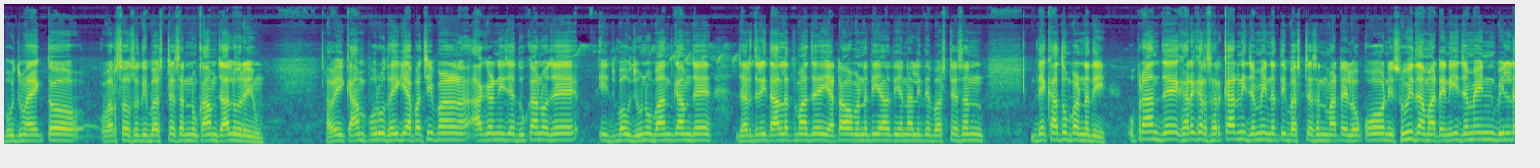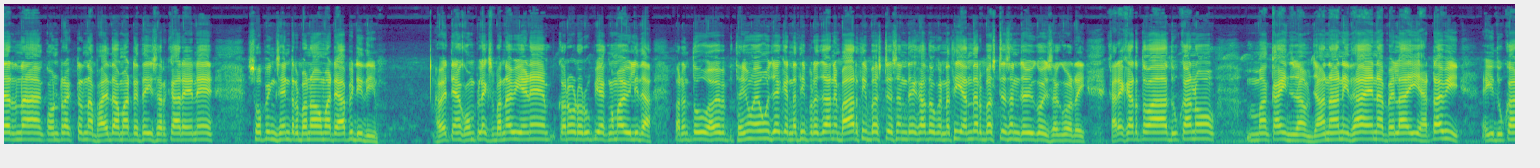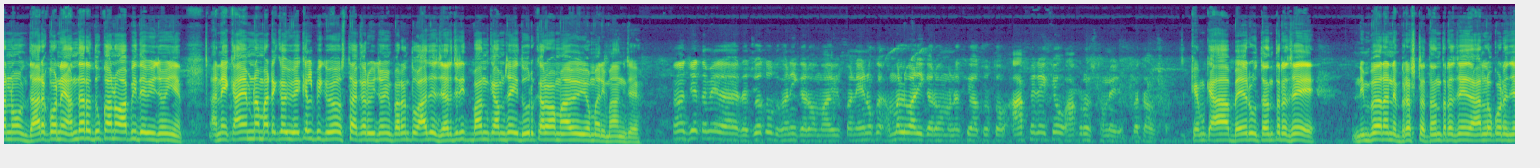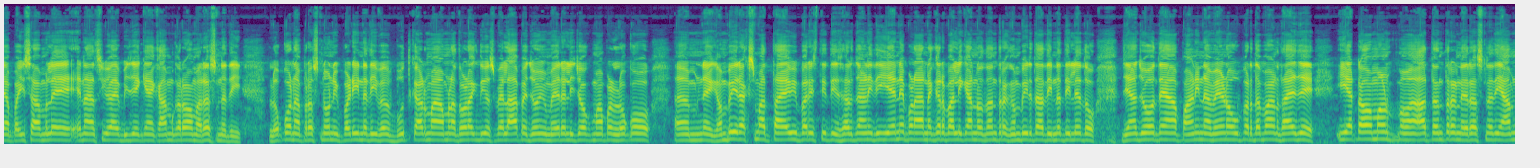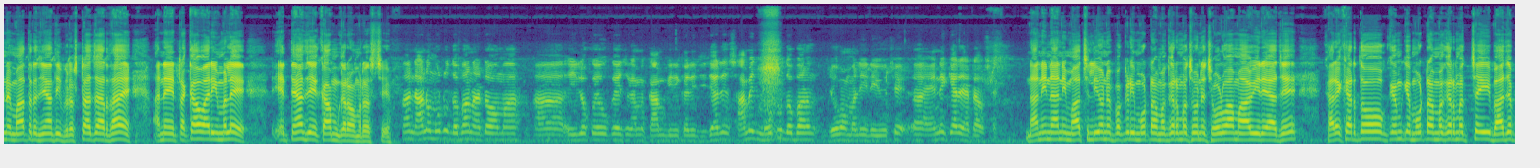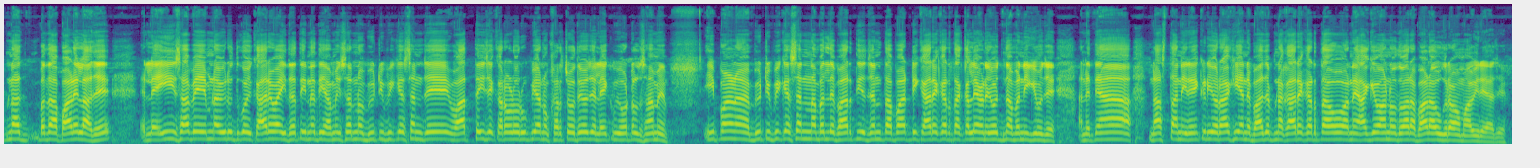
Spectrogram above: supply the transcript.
ભુજમાં એક તો વર્ષો સુધી બસ સ્ટેશનનું કામ ચાલુ રહ્યું. હવે એ કામ પૂરું થઈ ગયા પછી પણ આગળની જે દુકાનો છે, એ જ બહુ જૂનું બાંધકામ છે. જર્જરિત હાલતમાં છે, એ હટાવવામાં નથી આવતી, એના લીધે બસ સ્ટેશન દેખાતું પણ નથી. ઉપરાંત જે ખરેખર સરકારની જમીન હતી બસ સ્ટેશન માટે, લોકોની સુવિધા માટેની એ જમીન બિલ્ડરના, કોન્ટ્રાક્ટરના ફાયદા માટે થઈ સરકારે એને શોપિંગ સેન્ટર બનાવવા માટે આપી દીધી. હવે ત્યાં કોમ્પ્લેક્સ બનાવી એણે કરોડો રૂપિયા કમાવી લીધા. પરંતુ હવે થયું એવું છે કે નથી પ્રજાને બહારથી બસ સ્ટેશન દેખાતો કે નથી અંદર બસ સ્ટેશન જેવી કોઈ સગવડ રહી. ખરેખર તો આ દુકાનોમાં કાંઈ જાનહાની થાય એના પહેલાં એ હટાવી એ દુકાનો ધારકોને અંદર દુકાનો આપી દેવી જોઈએ અને કાયમના માટે કોઈ વૈકલ્પિક વ્યવસ્થા કરવી જોઈએ. પરંતુ આજે જર્જરિત બાંધકામ છે એ દૂર કરવામાં આવે અમારી માંગ છે. જે તમે રજૂઆતો ઘણી કરવામાં આવી, પણ એનો કોઈ અમલવારી કરવામાં નથી આવતો, તો આ ફેરે કેવો આક્રોશ તમે બતાવશો? કેમ કે આ બેરું તંત્ર છે નિંભર અને ભ્રષ્ટ તંત્ર છે, આ લોકોને જ્યાં પૈસા મળે એના સિવાય બીજે ક્યાંય કામ કરવામાં રસ નથી. લોકોના પ્રશ્નોની પડી નથી. ભૂતકાળમાં હમણાં થોડાક દિવસ પહેલાં આપે જોયું, મેરેલી ચોકમાં પણ લોકો ને ગંભીર અકસ્માત થાય એવી પરિસ્થિતિ સર્જાણી હતી. એને પણ આ નગરપાલિકાનો તંત્ર ગંભીરતાથી નથી લેતો. જ્યાં જો ત્યાં પાણીના વેણો ઉપર દબાણ થાય છે. એ હટાવવામાં પણ આ તંત્રને રસ નથી. આમને માત્ર જ્યાંથી ભ્રષ્ટાચાર થાય અને ટકાવારી મળે, એ ત્યાં જ એ કામ કરવામાં રસ છે. નાનું મોટું દબાણ હટાવવામાં એ લોકો એવું કહે છે કે અમે કામગીરી કરી છે. જ્યારે સામે જ મોટું દબાણ જોવા મળી રહ્યું છે એને ક્યારે હટાવશે? નાની નાની માછલીઓને પકડી મોટા મગરમચ્છોને છોડવામાં આવી રહ્યા છે. ખરેખર તો કેમ કે મોટા મગરમચ્છ છે એ ભાજપના જ બધા પાડેલા છે. એટલે એ હિસાબે એમના વિરુદ્ધ કોઈ કાર્યવાહી થતી નથી. હમીસરનો બ્યુટિફિકેશન જે વાત થઈ છે, કરોડો રૂપિયાનો ખર્ચો થયો છે લેકવી હોટલ સામે. એ પણ બ્યુટિફિકેશનના બદલે ભારતીય જનતા પાર્ટી કાર્યકર્તા કલ્યાણ યોજના બની ગયું છે. અને ત્યાં નાસ્તાની રેંકડીઓ રાખી અને ભાજપના કાર્યકર્તાઓ અને આગેવાનો દ્વારા ભાડા ઉઘરાવવામાં આવી રહ્યા છે.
